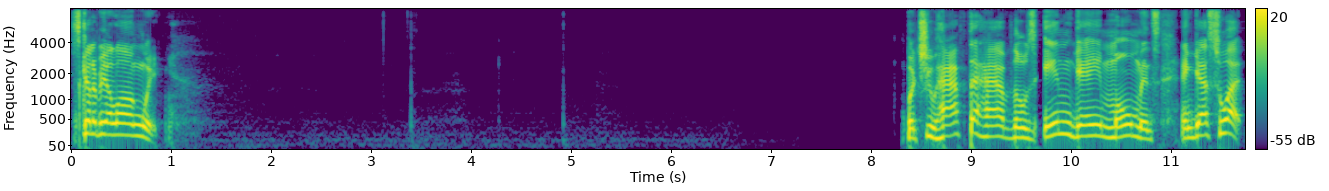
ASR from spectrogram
It's going to be a long week. But you have to have those in game moments. And guess what?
